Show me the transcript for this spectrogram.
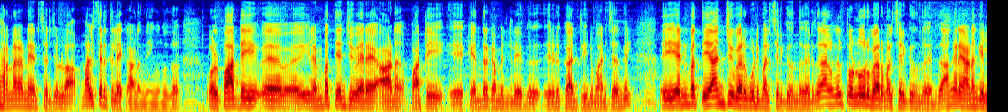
ഭരണഘടന അനുസരിച്ചുള്ള മത്സരത്തിലേക്കാണ് നീങ്ങുന്നത്. അപ്പോൾ പാർട്ടി എൺപത്തിയഞ്ച് പേരെ ആണ് പാർട്ടി കേന്ദ്ര കമ്മിറ്റിയിലേക്ക് എടുക്കാൻ തീരുമാനിച്ചതെങ്കിൽ ഈ എൺപത്തി അഞ്ച് പേർ കൂടി മത്സരിക്കുന്നു കരുതുക. അല്ലെങ്കിൽ തൊണ്ണൂറ് പേർ മത്സരിക്കുന്നു കരുതുക. അങ്ങനെയാണെങ്കിൽ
